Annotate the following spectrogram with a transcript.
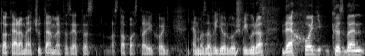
akár a meccs után, mert azért azt, azt tapasztaljuk, hogy nem az a vigyorgós figura. De hogy közben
